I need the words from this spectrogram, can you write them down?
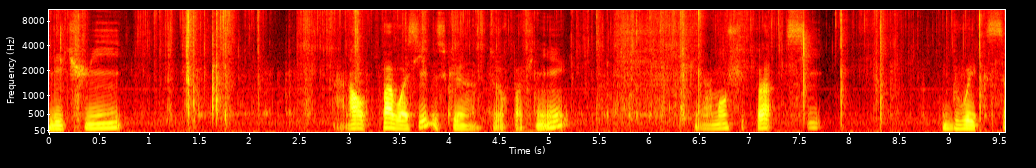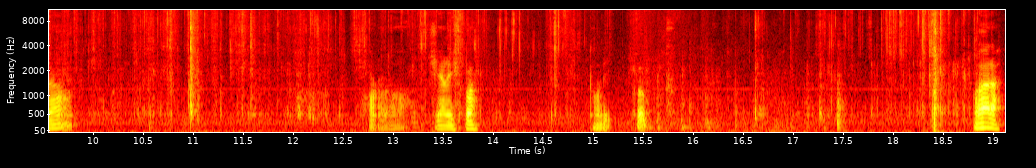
l'étui. Alors pas voici parce que toujours pas fini. Finalement je suis pas si doué que ça. Oh là j'y arrive pas. Attendez, hop. Voilà.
